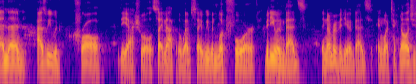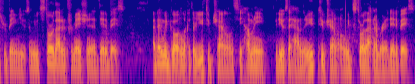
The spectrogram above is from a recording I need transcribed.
and then as we would crawl the actual sitemap of the website, we would look for video embeds, the number of video embeds, and what technologies were being used, and we would store that information in a database. And then we'd go out and look at their YouTube channel and see how many videos they had on their YouTube channel. And we'd store that number in a database.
